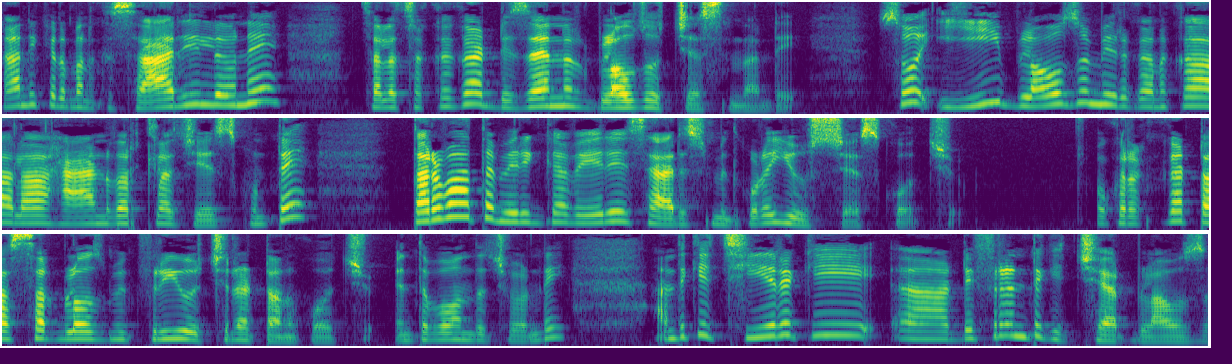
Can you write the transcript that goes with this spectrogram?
కానీ ఇక్కడ మనకి శారీలోనే చాలా చక్కగా డిజైనర్ బ్లౌజ్ వచ్చేస్తుందండి. సో ఈ బ్లౌజ్ మీరు కనుక అలా హ్యాండ్ వర్క్లా చేసుకుంటే తర్వాత మీరు ఇంకా వేరే శారీస్ మీద కూడా యూస్ చేసుకోవచ్చు. ఒక రకంగా టస్సర్ బ్లౌజ్ మీకు ఫ్రీ వచ్చినట్టు అనుకోవచ్చు. ఎంత బాగుందో చూడండి. అందుకే చీరకి డిఫరెంట్గా ఇచ్చారు బ్లౌజ్.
